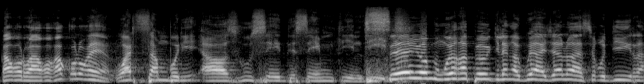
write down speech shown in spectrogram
ka gore wa go gakologela what somebody else who said the same thing did. se yo mongwe gape o kileng a bua jalo a se go dira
